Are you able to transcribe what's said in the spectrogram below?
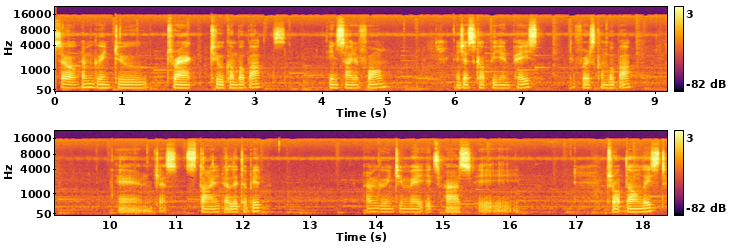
So I'm going to drag two combo box inside the form. And just copy and paste the first combo box and just style it a little bit. I'm going to make it as a drop down list.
